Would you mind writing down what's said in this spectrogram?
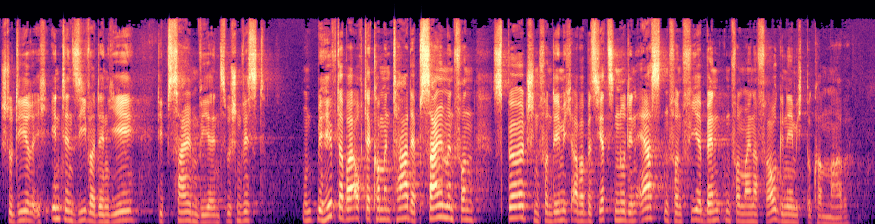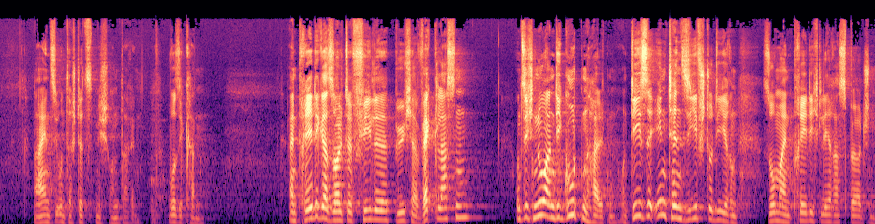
studiere ich intensiver denn je die Psalmen, wie ihr inzwischen wisst. Und mir hilft dabei auch der Kommentar der Psalmen von Spurgeon, von dem ich aber bis jetzt nur den ersten von vier Bänden von meiner Frau genehmigt bekommen habe. Nein, sie unterstützt mich schon darin, wo sie kann. Ein Prediger sollte viele Bücher weglassen und sich nur an die guten halten und diese intensiv studieren, so mein Predigtlehrer Spurgeon.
